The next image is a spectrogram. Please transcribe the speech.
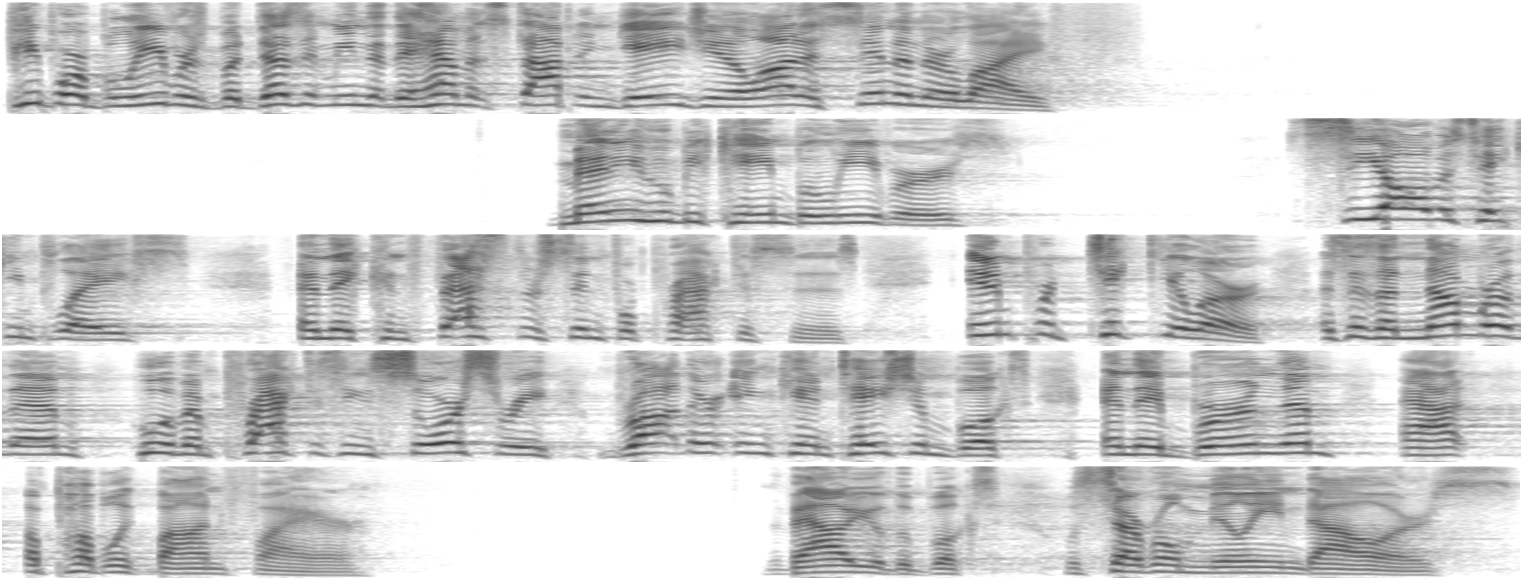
people are believers, but doesn't mean that they haven't stopped engaging in a lot of sin in their life. Many who became believers see all this taking place and they confess their sinful practices. In particular, it says a number of them who have been practicing sorcery brought their incantation books and they burned them at a public bonfire. The value of the books was several million dollars.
